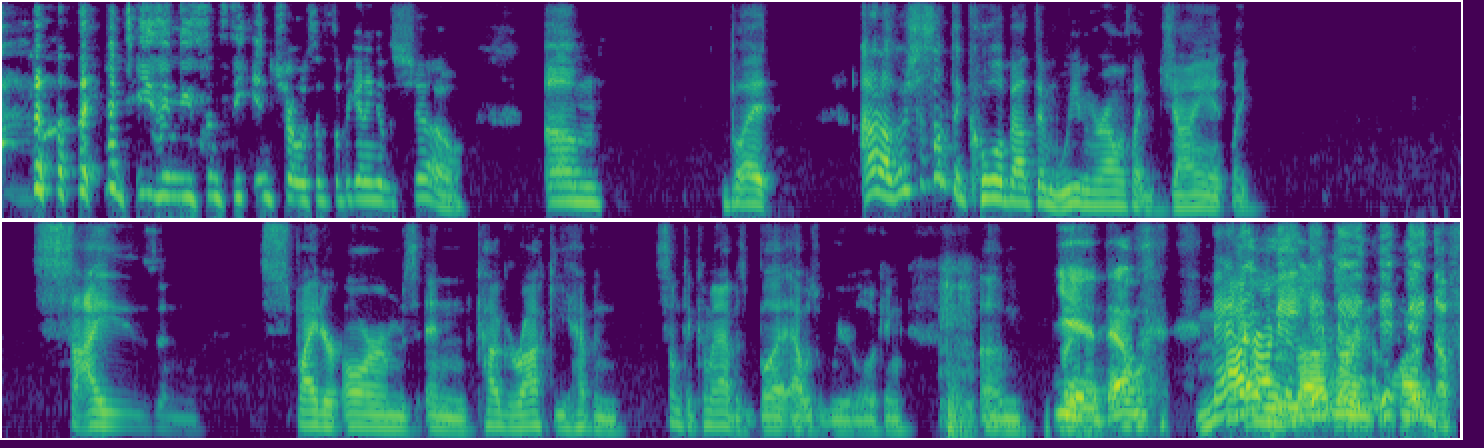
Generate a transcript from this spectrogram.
They've been teasing these since the intro, since the beginning of the show. Um, but I don't know. There's just something cool about them weaving around with like giant like size and spider arms and Kaguragi having something coming out of his butt. That was weird looking. Um, Yeah, that was man, That it was, made, uh, it made, the it made the.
